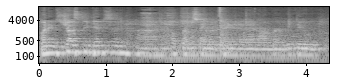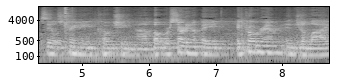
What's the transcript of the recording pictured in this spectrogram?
My name is Justin Gibson. Uh, I help run Sandler Training in Ann Arbor. We do sales training, and coaching, uh, but we're starting up a, a program in July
